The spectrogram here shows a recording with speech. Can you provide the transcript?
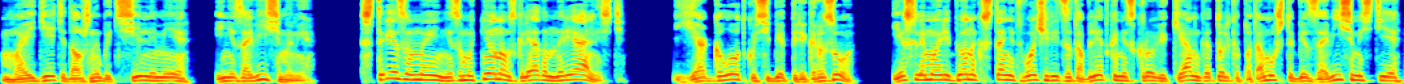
Мои дети должны быть сильными и независимыми, с трезвым и незамутненным взглядом на реальность. Я глотку себе перегрызу, если мой ребенок встанет в очередь за таблетками с кровью Кианга только потому, что без зависимости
